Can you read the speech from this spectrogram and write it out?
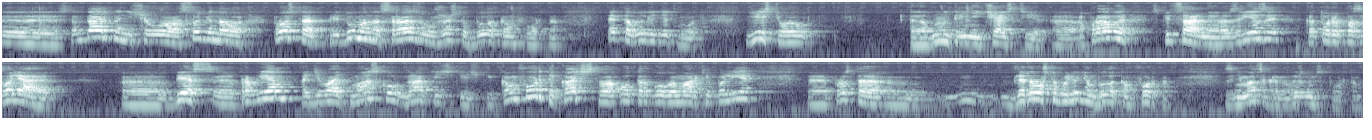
э, стандартно, ничего особенного, просто придумано сразу уже, чтобы было комфортно. Это выглядит вот. Есть у э, внутренней части э, оправы специальные разрезы, которые позволяют э, без э, проблем одевать маску на оптические очки. Комфорт и качество от торговой марки Бале э, просто для того, чтобы людям было комфортно заниматься горнолыжным спортом.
